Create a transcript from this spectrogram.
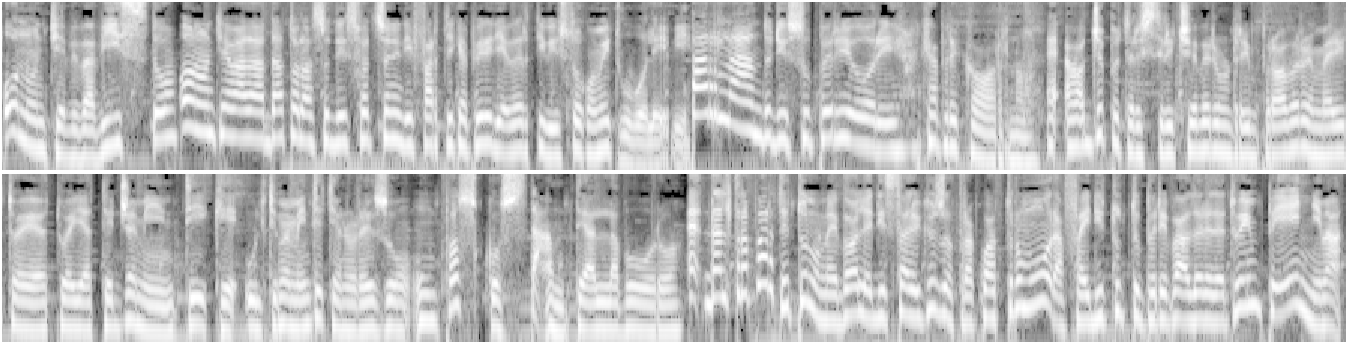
o non ti aveva visto o non ti aveva dato la soddisfazione di farti capire di averti visto come tu volevi. Parlando di superiori, Capricorno, eh, oggi potresti ricevere un rimprovero in merito ai tuoi atteggiamenti che ultimamente ti hanno reso un po' scostante al lavoro. Eh, d'altra parte tu non hai voglia di stare chiuso fra quattro mura, fai di tutto per evadere dai tuoi impegni, ma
